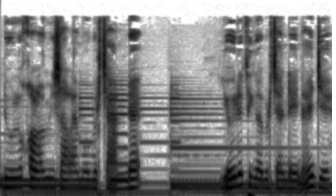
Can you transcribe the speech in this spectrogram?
Dulu kalau misalnya mau bercanda ya udah tinggal bercandain aja.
